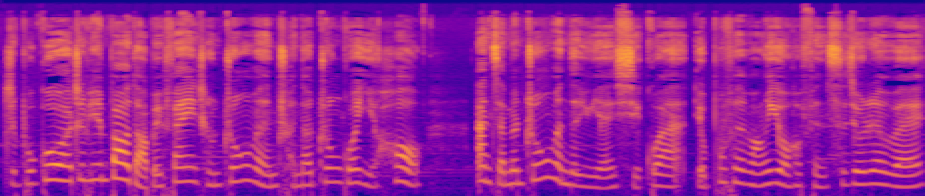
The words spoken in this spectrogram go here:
只不过这篇报道被翻译成中文传到中国以后，按咱们中文的语言习惯，有部分网友和粉丝就认为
